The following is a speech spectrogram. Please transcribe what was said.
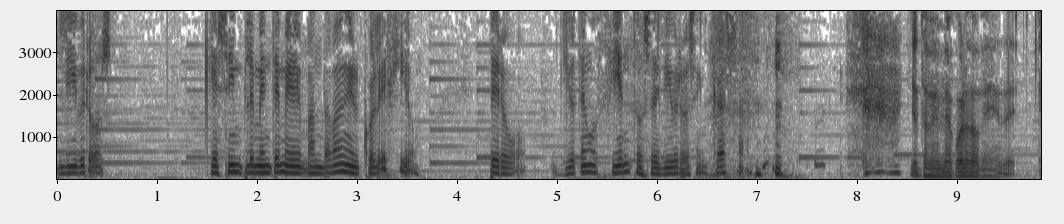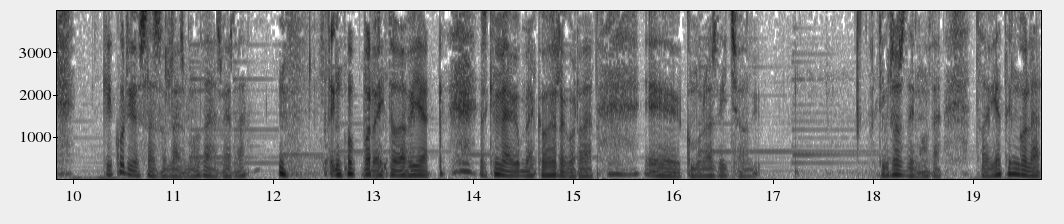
libros que simplemente me mandaban en el colegio, pero yo tengo cientos de libros en casa. yo también me acuerdo de, Qué curiosas son las modas, ¿verdad? tengo por ahí todavía... Es que me, acabo de recordar, eh, como lo has dicho, libros de moda. Todavía tengo la,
